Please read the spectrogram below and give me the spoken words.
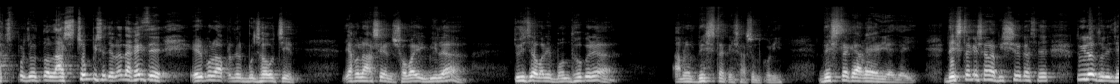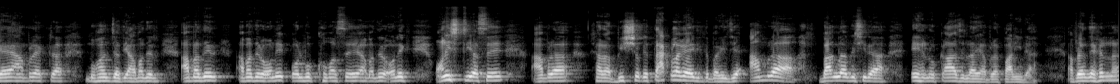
আজ পর্যন্ত লাস্ট চব্বিশে যেটা দেখাইছে এরপর আপনাদের বোঝা উচিত। এখন আসেন সবাই মিলা চুরি চামারি বন্ধ করে আমরা দেশটাকে শাসন করি। দেশটাকে আগায় এড়িয়ে যাই। দেশটাকে সারা বিশ্বের কাছে তুলে ধরি যায় আমরা একটা মহান জাতি, আমাদের আমাদের আমাদের অনেক কর্মক্ষম আছে, আমাদের অনেক অনেস্টি আছে, আমরা সারা বিশ্বকে তাক লাগাই দিতে পারি যে, আমরা বাংলাদেশিরা এহেন কাজ নাই আমরা পারি না। আপনারা দেখেন না,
